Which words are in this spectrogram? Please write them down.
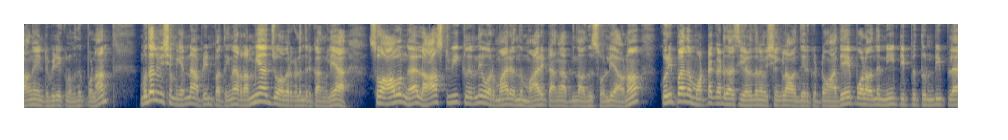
வாங்க இந்த வீடியோக்கள் வந்து போகலாம் முதல் விஷயம் என்ன அப்படின்னு பார்த்தீங்கன்னா ரம்யா ஜோ அவர்கள் இருந்திருக்காங்க இல்லையா? ஸோ அவங்க லாஸ்ட் வீக்லேருந்தே ஒரு மாதிரி வந்து மாறிட்டாங்க அப்படின்னு தான் வந்து சொல்லி ஆகணும். குறிப்பாக அந்த மொட்டை கடுதாசி எழுதின விஷயங்களாக வந்து இருக்கட்டும் அதே போல் வந்து நீட்டிப்பு துண்டிப்பில்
